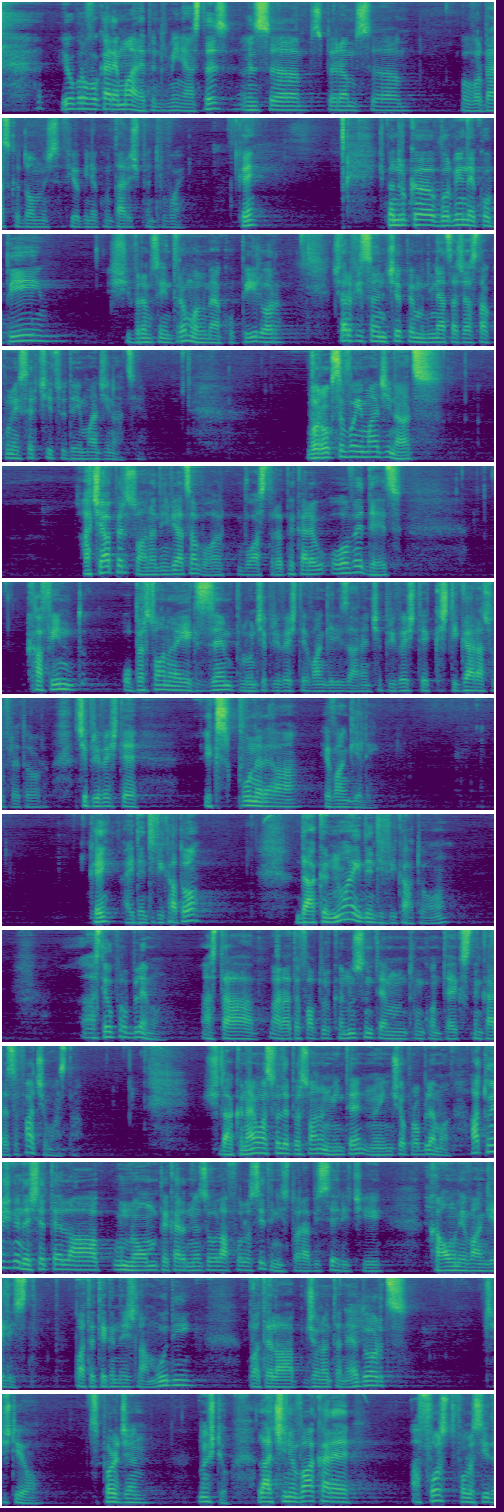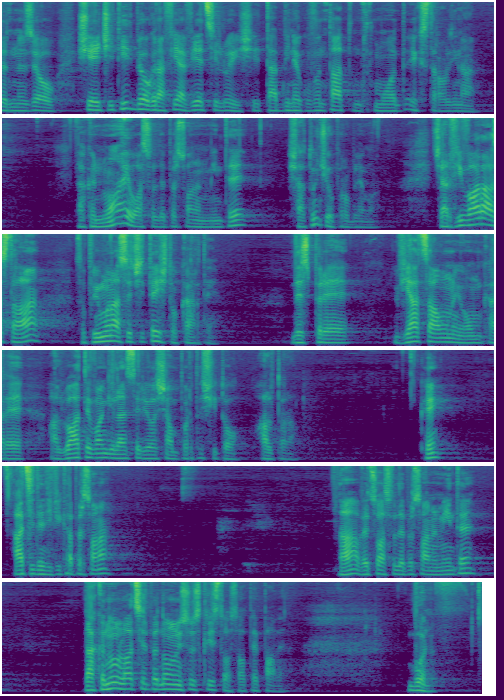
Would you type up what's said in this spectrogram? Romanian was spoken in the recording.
e o provocare mare pentru mine astăzi, însă sperăm să vă vorbească Domnul și să fie o binecuvântare și pentru voi. Ok? Și pentru că vorbim de copii, și vrem să intrăm în lumea copiilor și ar fi să începem dimineața aceasta cu un exercițiu de imaginație. Vă rog să vă imaginați acea persoană din viața voastră pe care o vedeți ca fiind o persoană exemplu în ce privește evangelizarea, în ce privește câștigarea sufletelor, în ce privește expunerea Evangheliei. Ok? Ai identificat-o? Dacă nu ai identificat-o, Asta e o problemă. Asta arată faptul că nu suntem într-un context în care să facem asta. Și dacă n-ai o astfel de persoană în minte, nu e nicio problemă. Atunci gândește-te la un om pe care Dumnezeu l-a folosit în istoria bisericii ca un evanghelist. Poate te gândești la Moody, poate la Jonathan Edwards, ce știu eu, Spurgeon, nu știu, la cineva care a fost folosit de Dumnezeu și ai citit biografia vieții lui și te-a binecuvântat într-un mod extraordinar. Dacă nu ai o astfel de persoană în minte, și atunci e o problemă. Și ar fi vara asta să pui mâna să citești o carte despre viața unui om care a luat Evanghelia în serios și a împărtășit-o altora. Ok? Ați identificat persoana? Da? Aveți o astfel de persoană în minte? Dacă nu, luați-l pe Domnul Iisus Hristos sau pe Pavel. Bun.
